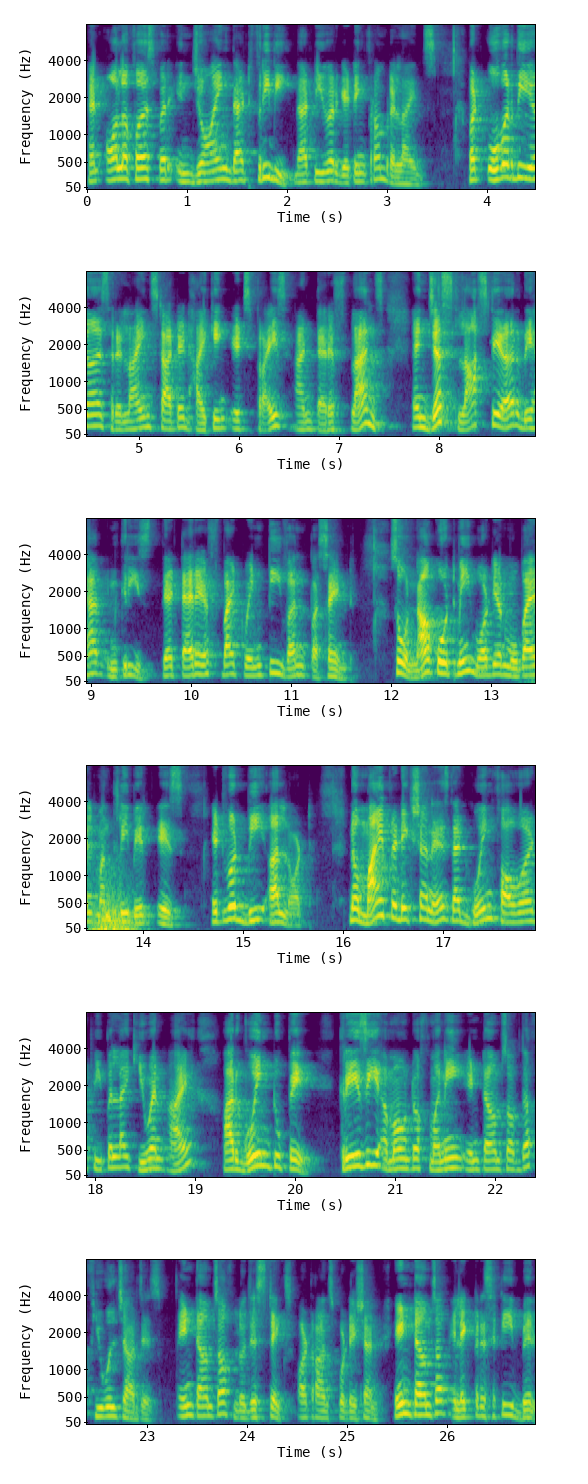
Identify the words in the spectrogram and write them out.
and all of us were enjoying that freebie that we were getting from Reliance. But over the years, Reliance started hiking its price and tariff plans. And just last year, they have increased their tariff by 21%. So now quote me what your mobile monthly bill is it would be a lot. Now, my prediction is that going forward, people like you and I are going to pay crazy amount of money in terms of the fuel charges, in terms of logistics or transportation, in terms of electricity bill,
